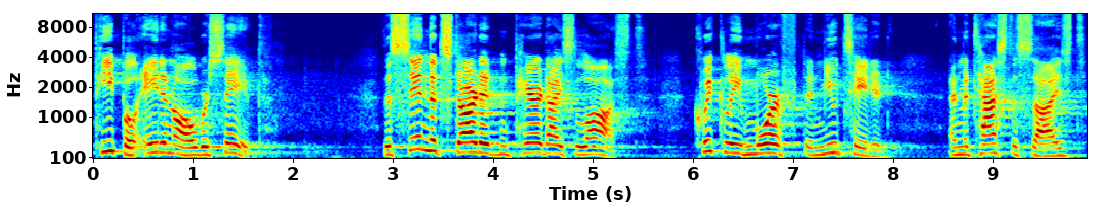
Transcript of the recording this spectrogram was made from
people, eight in all, were saved. The sin that started in paradise lost quickly morphed and mutated and metastasized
